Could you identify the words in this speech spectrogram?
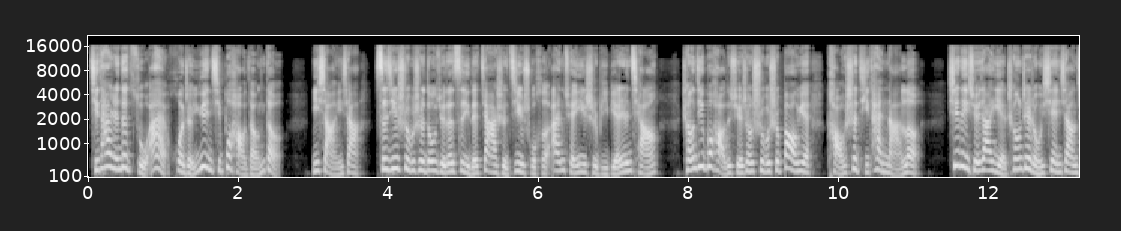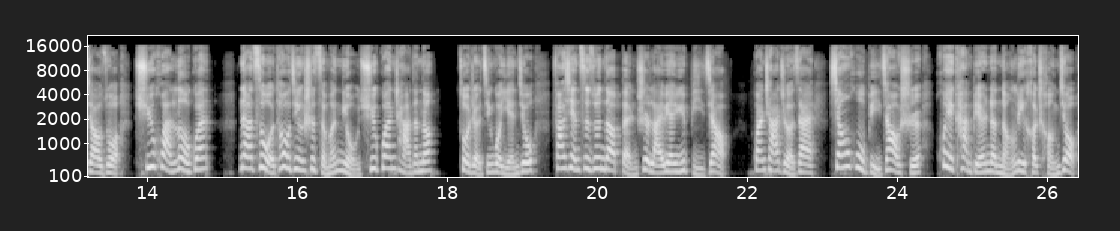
其他人的阻碍或者运气不好等等，你想一下，司机是不是都觉得自己的驾驶技术和安全意识比别人强？成绩不好的学生是不是抱怨考试题太难了？心理学家也称这种现象叫做虚幻乐观。那自我透镜是怎么扭曲观察的呢？作者经过研究发现，自尊的本质来源于比较。观察者在相互比较时，会看别人的能力和成就，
